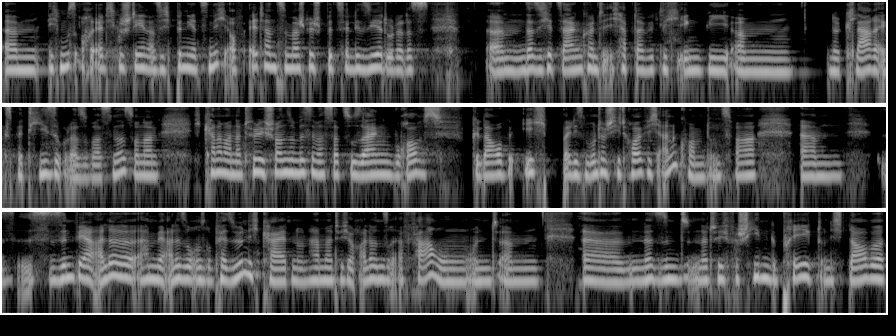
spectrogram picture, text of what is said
Ähm, ich muss auch ehrlich gestehen, also ich bin jetzt nicht auf Eltern zum Beispiel spezialisiert oder das, ähm, dass ich jetzt sagen könnte, ich habe da wirklich irgendwie ähm, eine klare Expertise oder sowas, ne, sondern ich kann aber natürlich schon so ein bisschen was dazu sagen, worauf es, glaube ich, bei diesem Unterschied häufig ankommt. Und zwar ähm, sind wir alle, haben wir alle so unsere Persönlichkeiten und haben natürlich auch alle unsere Erfahrungen und ähm, äh, ne, sind natürlich verschieden geprägt. Und ich glaube,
